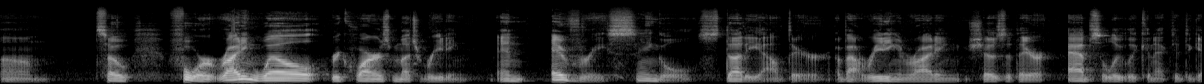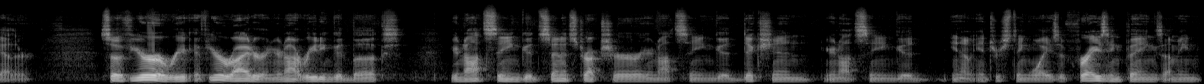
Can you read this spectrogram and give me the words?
Um, so, for writing well requires much reading, and every single study out there about reading and writing shows that they are absolutely connected together. So, if you're a re- if you're a writer and you're not reading good books, you're not seeing good sentence structure, you're not seeing good diction, you're not seeing good, you know, interesting ways of phrasing things. I mean,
